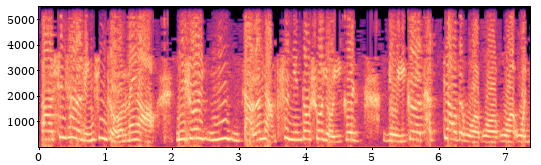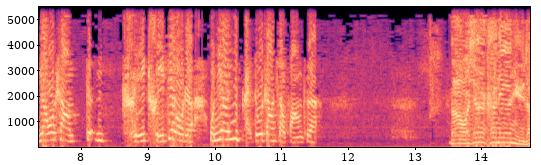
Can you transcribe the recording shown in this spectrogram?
啊，身上的灵性走了没有？您说您打了两次，您都说有一个有一个它掉在我我我我腰上，嗯垂垂吊着，我念了一百多张小房子。那我现在看这个女的，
